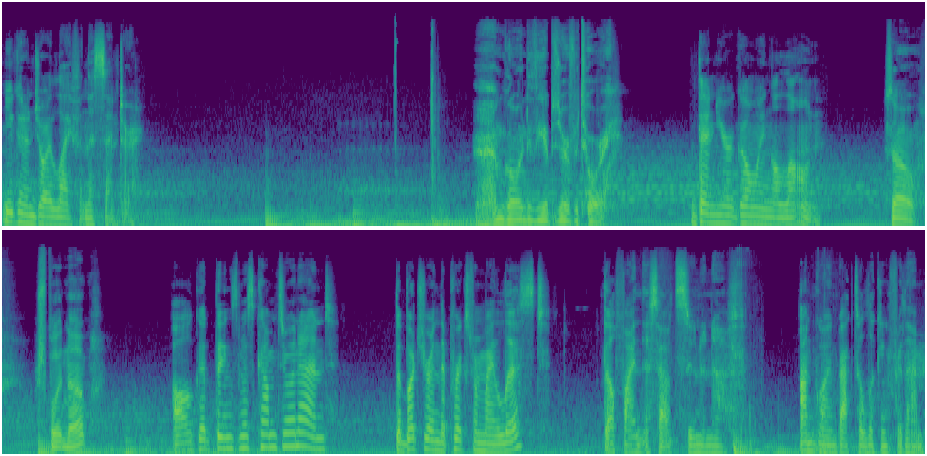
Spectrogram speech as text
You can enjoy life in the center. I'm going to the observatory. Then you're going alone. So, we're splitting up? All good things must come to an end. The butcher and the pricks from my list, they'll find this out soon enough. I'm going back to looking for them.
